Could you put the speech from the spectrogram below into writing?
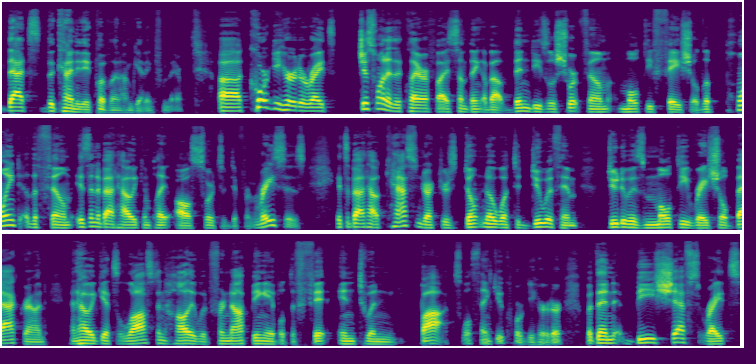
that's the kind of the equivalent I'm getting from there. Uh, Corgi Herder writes, just wanted to clarify something about Vin Diesel's short film, Multifacial. The point of the film isn't about how he can play all sorts of different races. It's about how casting directors don't know what to do with him due to his multiracial background and how he gets lost in Hollywood for not being able to fit into a box. Well, thank you, Corgi Herder. But then B. Chefs writes,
